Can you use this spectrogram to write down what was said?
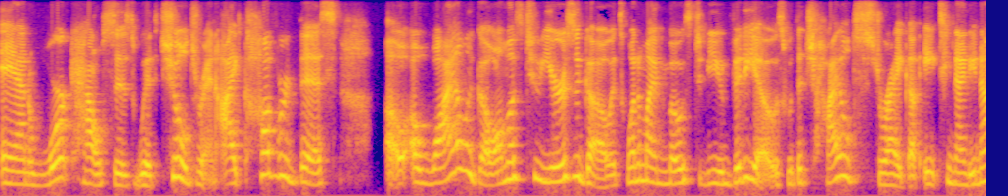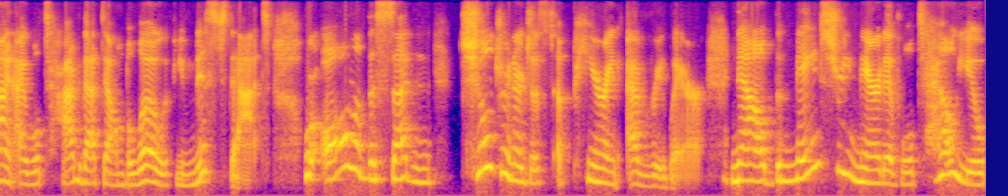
and workhouses with children. I covered this a, a, while ago, almost two years ago. It's one of my most viewed videos with the child strike of 1899. I will tag that down below if you missed that, where all of a sudden children are just appearing everywhere. Now, the mainstream narrative will tell you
